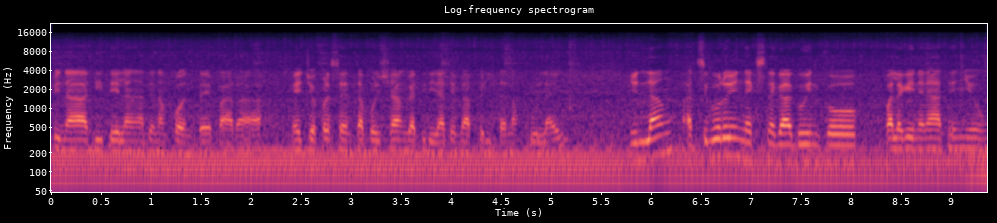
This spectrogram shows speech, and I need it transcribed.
pina-detail lang natin ng konti para medyo presentable siya hanggang hindi natin mapilitan ng kulay. Yun lang. At siguro yung next na gagawin ko, palagay na natin yung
